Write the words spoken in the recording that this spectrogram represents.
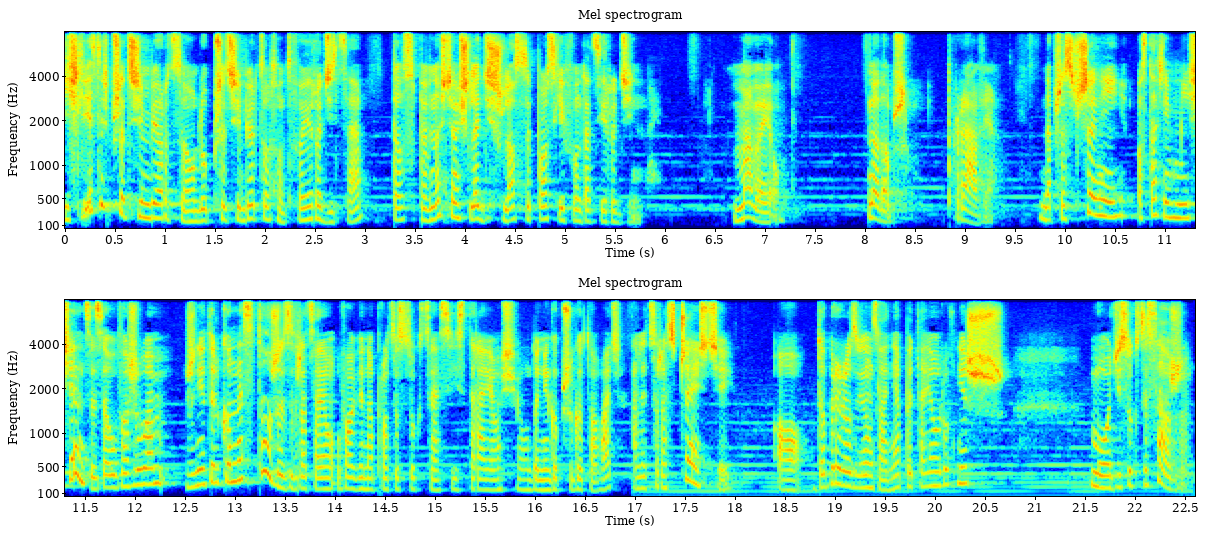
Jeśli jesteś przedsiębiorcą lub przedsiębiorcą są Twoje rodzice, to z pewnością śledzisz losy Polskiej Fundacji Rodzinnej. Mamy ją. No dobrze, prawie. Na przestrzeni ostatnich miesięcy zauważyłam, że nie tylko nestorzy zwracają uwagę na proces sukcesji i starają się do niego przygotować, ale coraz częściej o dobre rozwiązania pytają również młodzi sukcesorzy.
